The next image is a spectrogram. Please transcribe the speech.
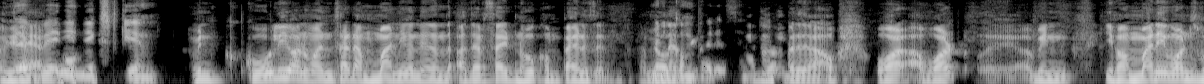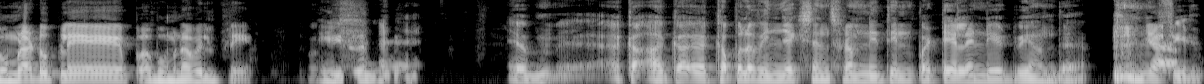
Oh, the yeah, very yeah. next game. I mean, Kohli on one side, Ambani on the other side, no comparison. I mean, no comparison. no comparison. Uh, What, what, I mean, if Ambani wants Bumrah to play, Bumrah will play. He doesn't. Um, a, a, a couple of injections from Nitin Patel and he'd be on the Yeah. field.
